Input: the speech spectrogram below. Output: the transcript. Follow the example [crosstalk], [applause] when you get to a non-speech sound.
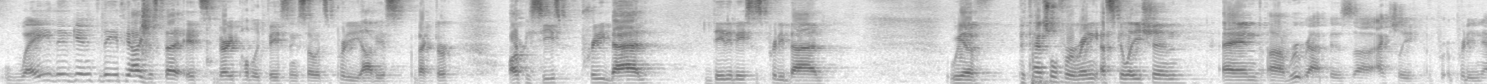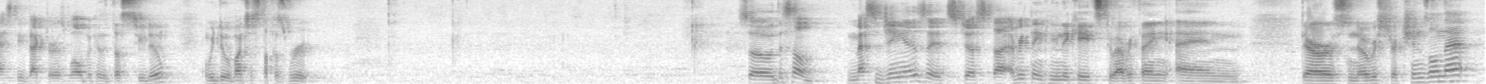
way they get into the API, just that it's very public facing, so it's a pretty obvious vector. RPC is pretty bad. Database is pretty bad. We have potential for ring escalation. And uh, rootwrap is uh, actually a, pr a, pretty nasty vector as well because it does sudo. And we do a bunch of stuff as root. So this is how messaging is. It's just uh, everything communicates to everything and there's no restrictions on that.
